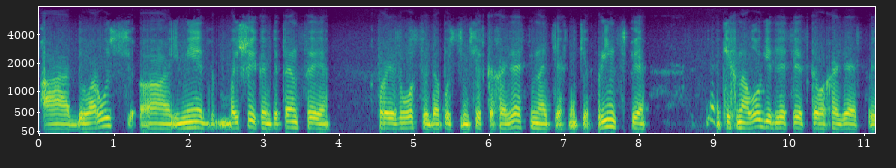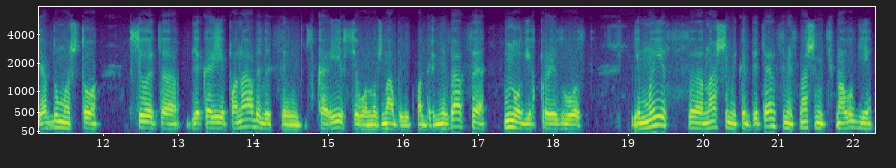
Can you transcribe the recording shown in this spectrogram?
А Беларусь э, имеет большие компетенции в производстве, допустим, сельскохозяйственной техники, в принципе, технологий для сельского хозяйства. Я думаю, что все это для Кореи понадобится, им, скорее всего, нужна будет модернизация многих производств. И мы с нашими компетенциями, с нашими технологиями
